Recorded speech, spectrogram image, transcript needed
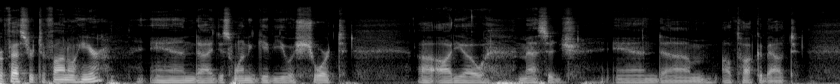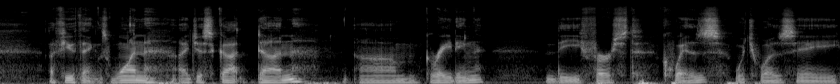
Professor Tufano here, and I just want to give you a short uh, audio message, and um, I'll talk about a few things. One, I just got done um, grading the first quiz, which was a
